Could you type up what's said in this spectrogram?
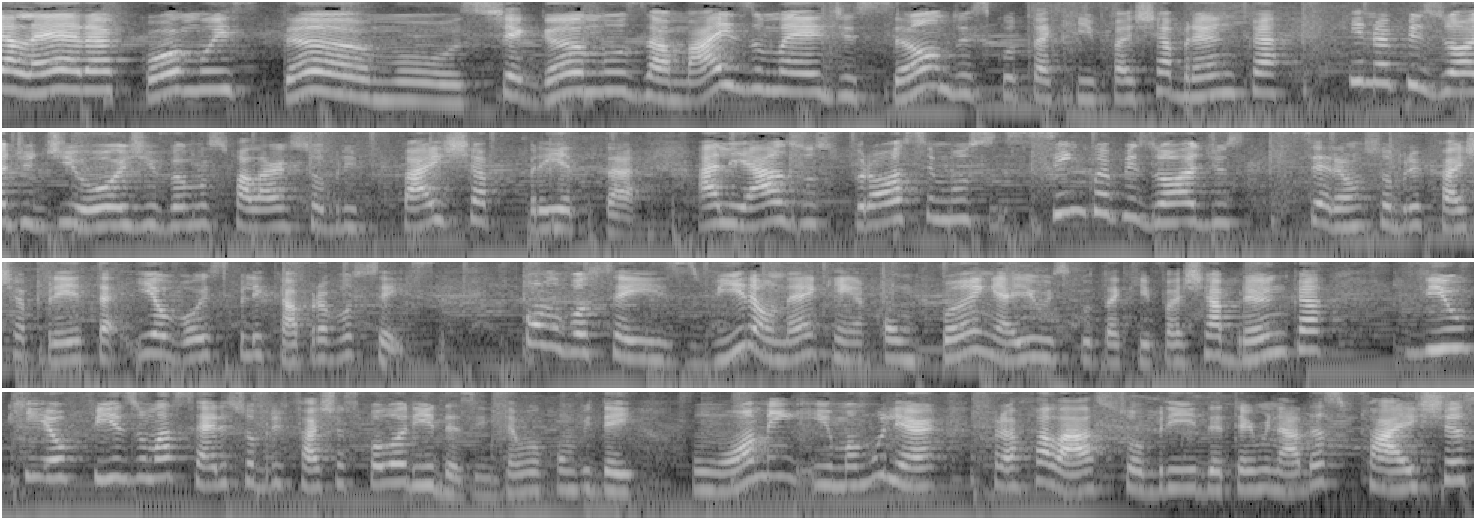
Galera, como estamos? Chegamos a mais uma edição do Escuta Aqui Faixa Branca e no episódio de hoje vamos falar sobre faixa preta. Aliás, os próximos cinco episódios serão sobre faixa preta e eu vou explicar para vocês. Como vocês viram, né? Quem acompanha aí o Escuta Aqui Faixa Branca viu que eu fiz uma série sobre faixas coloridas. Então eu convidei um homem e uma mulher para falar sobre determinadas faixas.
